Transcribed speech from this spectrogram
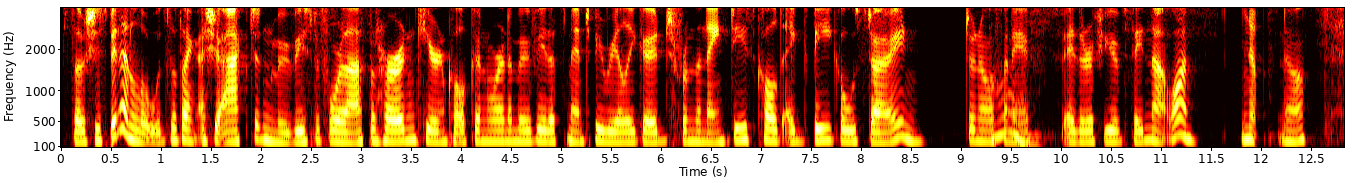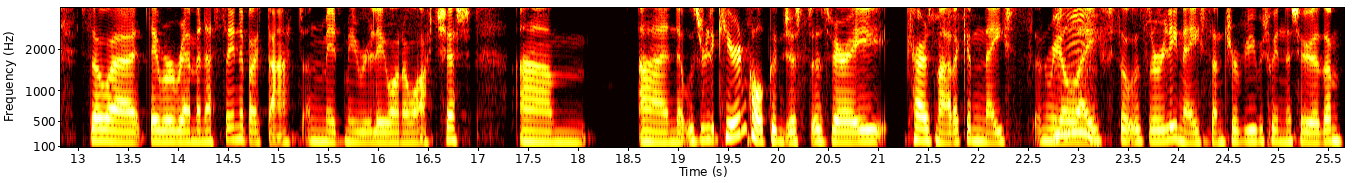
So she's been in loads. I think she acted in movies before that, but her and Kieran Culkin were in a movie that's meant to be really good from the nineties called Igby Goes Down. Don't know if any oh. of either of you have seen that one. No. No. So uh, they were reminiscing about that and made me really want to watch it. Um, and it was really Kieran Culkin just is very charismatic and nice in real life. So it was a really nice interview between the two of them.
